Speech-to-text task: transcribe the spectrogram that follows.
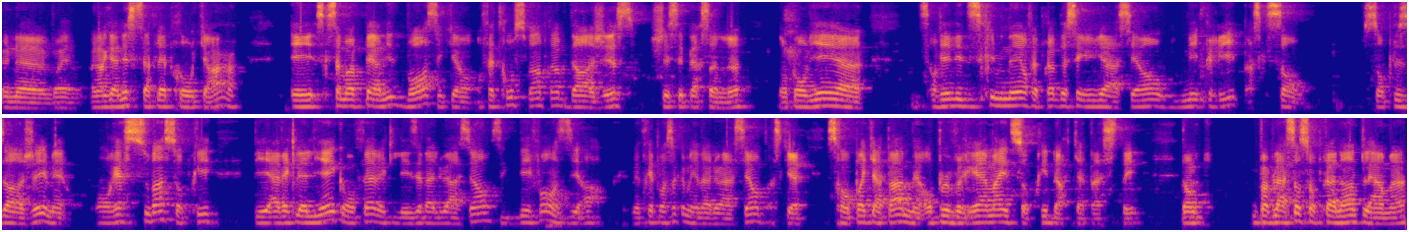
une un organisme qui s'appelait ProCœur. Et ce que ça m'a permis de voir, c'est qu'on fait trop souvent preuve d'agisme chez ces personnes-là. Donc, on vient, euh, on vient les discriminer, on fait preuve de ségrégation ou de mépris parce qu'ils sont, sont plus âgés, mais on reste souvent surpris. Puis avec le lien qu'on fait avec les évaluations, c'est que des fois, on se dit, ah, je ne mettrai pas ça comme évaluation parce qu'ils ne seront pas capables, mais on peut vraiment être surpris de leur capacité. Donc, une population surprenante, clairement.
